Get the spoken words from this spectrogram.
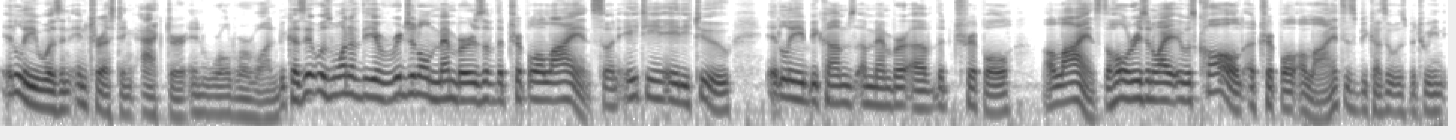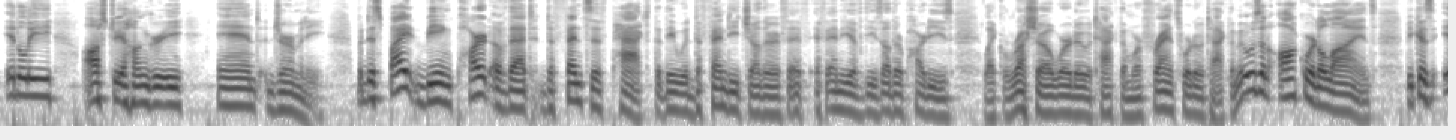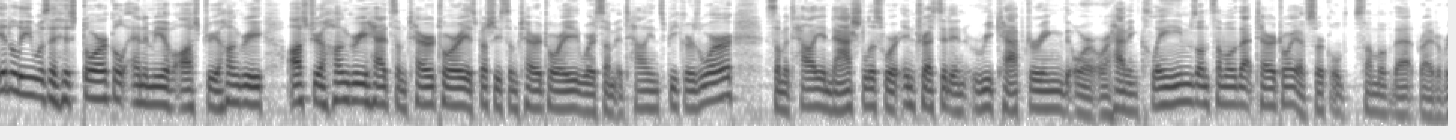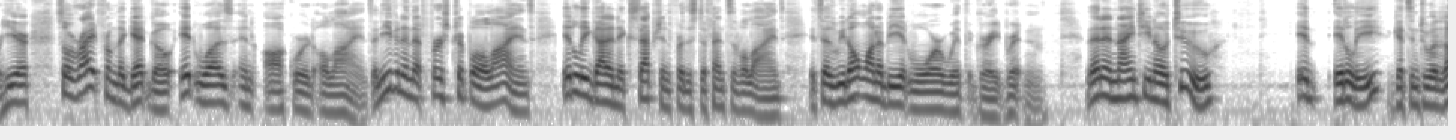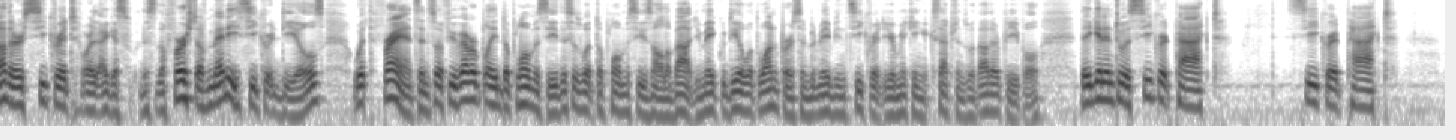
Italy was an interesting actor in World War I because it was one of the original members of the Triple Alliance. So in 1882, Italy becomes a member of the Triple Alliance. The whole reason why it was called a Triple Alliance is because it was between Italy, Austria Hungary, and Germany. But despite being part of that defensive pact that they would defend each other if, if, if, any of these other parties, like Russia, were to attack them or France were to attack them, it was an awkward alliance because Italy was a historical enemy of Austria Hungary. Austria Hungary had some territory, especially some territory where some Italian speakers were. Some Italian nationalists were interested in recapturing or, or having claims on some of that territory. I've circled some of that right over here. So, right from the get go, it was an awkward alliance. And even in that first triple alliance, Italy got an exception for this defensive alliance. It says we don't want to be at war with Great Britain. Then in 1902, Italy gets into another secret, or I guess this is the first of many secret deals with France. And so, if you've ever played diplomacy, this is what diplomacy is all about. You make a deal with one person, but maybe in secret you're making exceptions with other people. They get into a secret pact, secret pact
